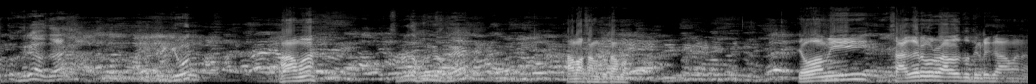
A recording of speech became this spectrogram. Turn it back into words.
तू घरी आहोत पत्रिक घेऊन हा मग सगळं दाखवून घेऊ काय थांबा सांगतो थांबा तेव्हा मी सागरवर आलो होतो तिकडे गावानं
